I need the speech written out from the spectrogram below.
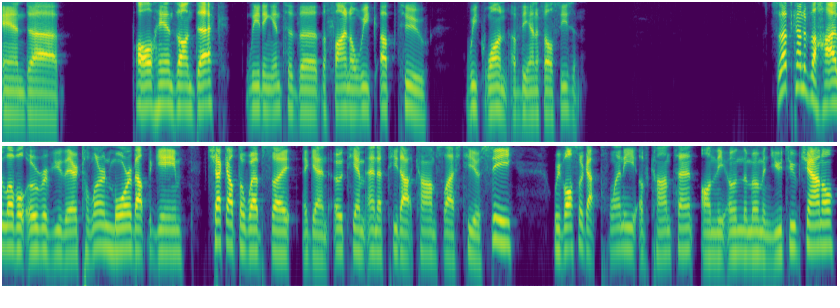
And uh, all hands on deck leading into the the final week up to week one of the NFL season. So that's kind of the high level overview there. To learn more about the game, check out the website. Again, otmnft.com slash TOC. We've also got plenty of content on the Own the Moment YouTube channel.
